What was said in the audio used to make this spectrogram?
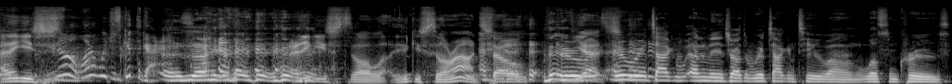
I think he's. No, why don't we just get the guy? I think he's still. I think he's still around. So yes, And we were talking. I didn't mean to interrupt. We were talking to um, Wilson Cruz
